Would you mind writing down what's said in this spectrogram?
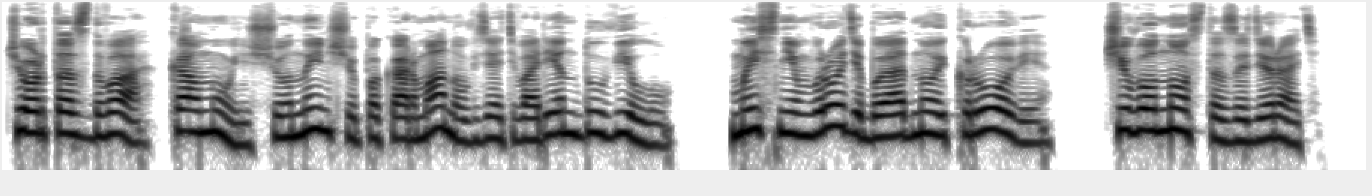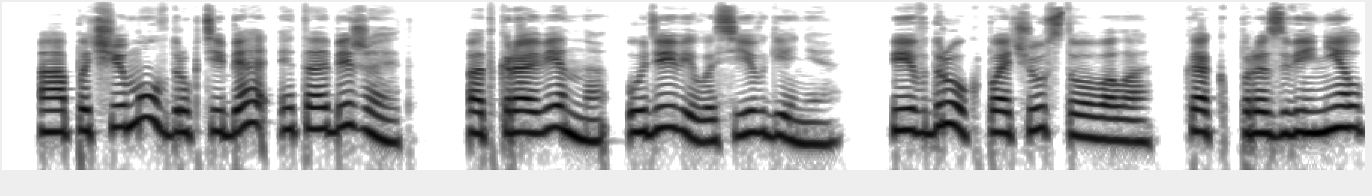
Чёрта с два, кому еще нынче по карману взять в аренду виллу? Мы с ним вроде бы одной крови. Чего нос-то задирать? А почему вдруг тебя это обижает? Откровенно удивилась Евгения. И вдруг почувствовала, как прозвенел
